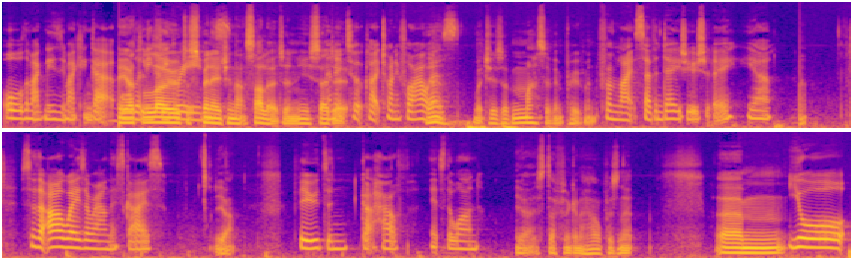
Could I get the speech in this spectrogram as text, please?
all the magnesium I can get, You all had the leafy loads greens. of spinach in that salad, and you said and it, it. took like 24 hours. Which is a massive improvement. from like seven days usually. Yeah. Yeah. So there are ways around this, guys. Yeah, Foods and gut health. It's the one. yeah, it's definitely going to help, isn't it? Um, Your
